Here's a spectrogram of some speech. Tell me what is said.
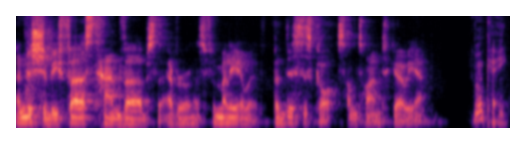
And this should be first hand verbs that everyone is familiar with. But this has got some time to go yet. Okay.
